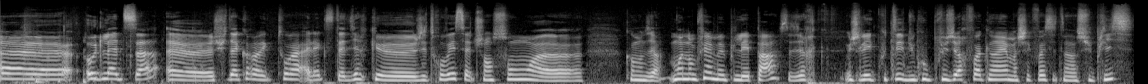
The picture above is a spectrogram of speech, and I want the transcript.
Euh, Au-delà de ça, euh, je suis d'accord avec toi, Alex. C'est-à-dire que j'ai trouvé cette chanson. euh, comment dire Moi non plus, elle me plaît pas. C'est-à-dire que je l'ai écoutée du coup plusieurs fois quand même. À chaque fois, c'était un supplice.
